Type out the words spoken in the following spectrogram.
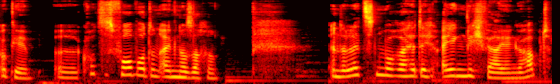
Okay, äh, kurzes Vorwort in eigener Sache. In der letzten Woche hätte ich eigentlich Ferien gehabt.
